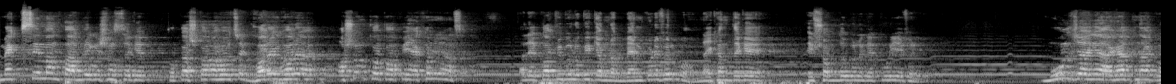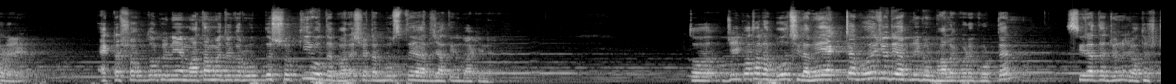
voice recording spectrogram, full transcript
ম্যাক্সিমাম পাবলিকেশন থেকে প্রকাশ করা হয়েছে। ঘরে ঘরে অসংখ্য কপি এখনই আছে। তাহলে কপিগুলোকে কি আমরা ব্যান করে ফেলব? না এখান থেকে এই শব্দগুলোকে পুড়িয়ে ফেলব। মূল জায়গায় আঘাত না করে একটা শব্দকে নিয়ে মাতামাতি করার উদ্দেশ্য কি হতে পারে সেটা বুঝতে আর জাতির বাকি নেই। তো যে কথাটা বলছিলাম, এই একটা বই যদি আপনি খুব ভালো করে পড়তেন, সিরাতের জন্য যথেষ্ট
